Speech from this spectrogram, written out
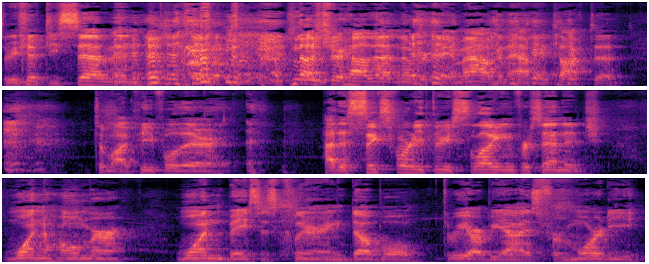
357. Not sure how that number came out. Gonna have to talk to to my people there. Had a 643 slugging percentage, one homer, one bases clearing double, three RBIs for Morty.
